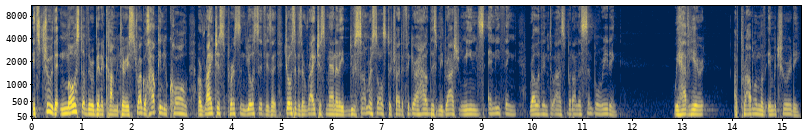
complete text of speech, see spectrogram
It's true that most of the rabbinic commentaries struggle. How can you call a righteous person Joseph is a Joseph is a righteous man, and they do somersaults to try to figure out how this midrash means anything relevant to us? But on a simple reading, we have here a problem of immaturity.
